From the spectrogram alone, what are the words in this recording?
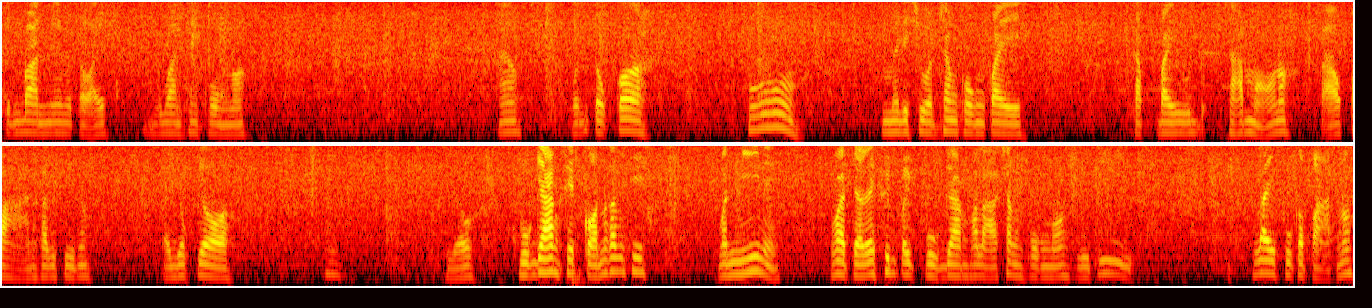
เป็นบ้านแม่มาต่อยบ้านช่างคงเนาะเอาฝนตกก็โอ้ไม่ได้ชวนช่างคงไปกลับไปสามหมอเนาะก็เอาป่านะครับพี่ซีเนาะ ไปยกยอ เดี๋ยวปลูกยางเสร็จก่อนนะครับพี่ซีวันนี้เนี่ยว่าจะได้ขึ้นไปปลูกยางพาราช่างพงเนาะอยู่ที่ไร่ภูกระปาดเนาะ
